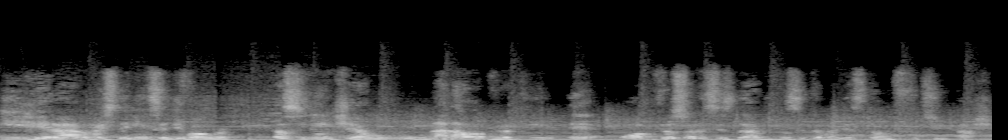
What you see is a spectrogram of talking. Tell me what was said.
e gerar uma experiência de valor. É o seguinte, é, o, o nada óbvio aqui é óbvio a sua necessidade de você ter uma gestão de fluxo de caixa,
